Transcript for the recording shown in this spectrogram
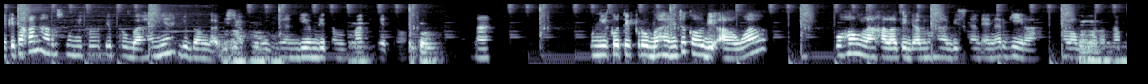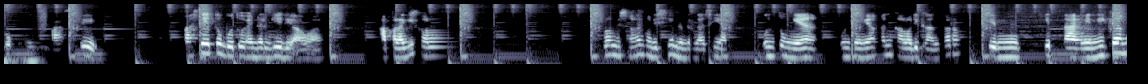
ya kita kan harus mengikuti perubahannya juga nggak bisa uh-huh. kemudian diem di tempat uh-huh. gitu. Nah mengikuti perubahan itu kalau di awal bohong lah kalau tidak menghabiskan energi lah. Kalau menurut aku pasti pasti itu butuh energi di awal. Apalagi kalau kalau misalnya kondisinya benar-benar nggak siap. Untungnya untungnya kan kalau di kantor tim kita ini kan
